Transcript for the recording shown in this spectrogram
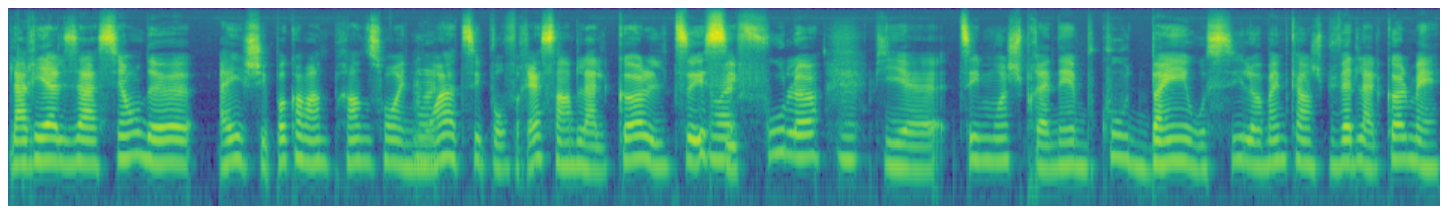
la réalisation de, hey, je sais pas comment prendre soin de Ouais. moi, tu sais, pour vrai, sans de l'alcool, tu sais, c'est fou, là. Mm. Puis, euh, tu sais, moi, je prenais beaucoup de bains aussi, là, même quand je buvais de l'alcool, mais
